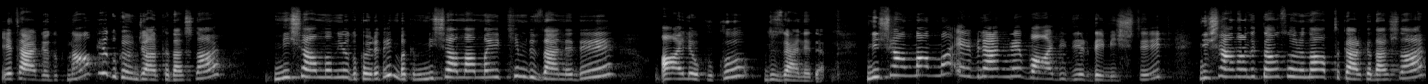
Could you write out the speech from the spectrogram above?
yeter diyorduk. Ne yapıyorduk önce arkadaşlar? Nişanlanıyorduk öyle değil mi? Bakın nişanlanmayı kim düzenledi? Aile hukuku düzenledi. Nişanlanma evlenme vaadidir demiştik. Nişanlandıktan sonra ne yaptık arkadaşlar?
